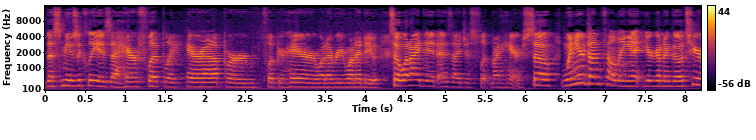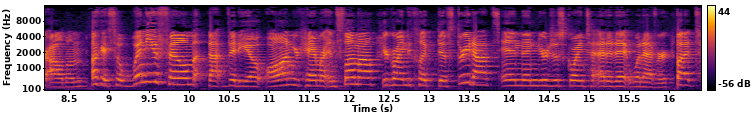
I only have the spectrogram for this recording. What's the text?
this Musical.ly is a hair flip, like hair up or flip your hair or whatever you want to do. So what I did is I just flipped my hair. So when you're done filming it, you're gonna go to your album. Okay, so when you film that video on your camera in slow-mo, you're going to click those three dots and then you're just going to edit it, whatever. But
